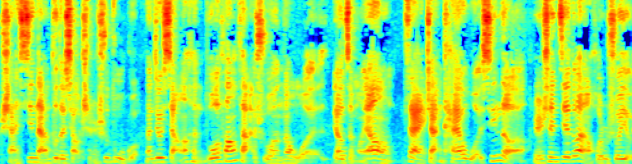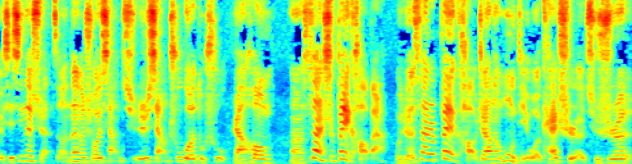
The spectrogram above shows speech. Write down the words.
陕西南部的小城市度过，那就想了很多方法，说那我要怎么样再展开我新的人生阶段，或者说有一些新的选择。那个时候想其实想出国读书，然后嗯算是备考吧，我觉得算是备考这样的目的，我开始其实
